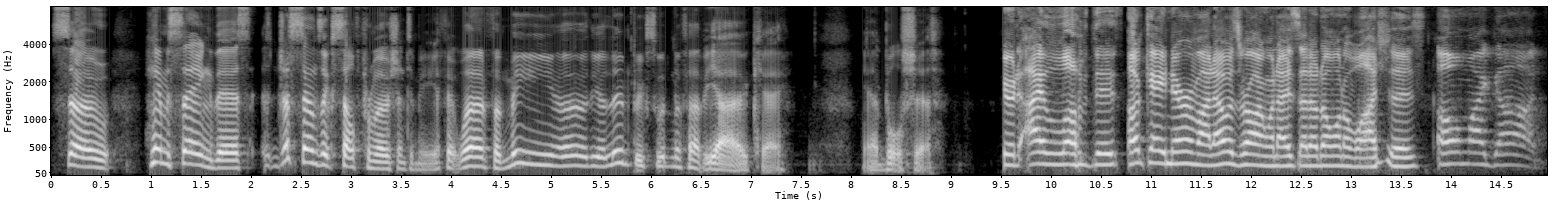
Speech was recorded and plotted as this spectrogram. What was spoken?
So, him saying this just sounds like self promotion to me. If it weren't for me, uh, the Olympics wouldn't have happened. Yeah, okay. Yeah, bullshit. Dude, I love this. Okay, never mind. I was wrong when I said I don't want to watch this. Oh my god.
